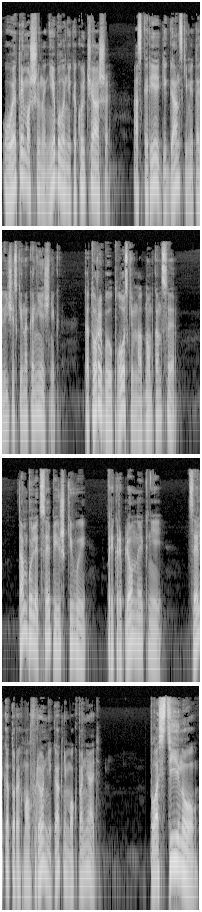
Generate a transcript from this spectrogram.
у этой машины не было никакой чаши, а скорее гигантский металлический наконечник, который был плоским на одном конце. Там были цепи и шкивы, прикрепленные к ней, цель которых Малфрен никак не мог понять. «Пластину!»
